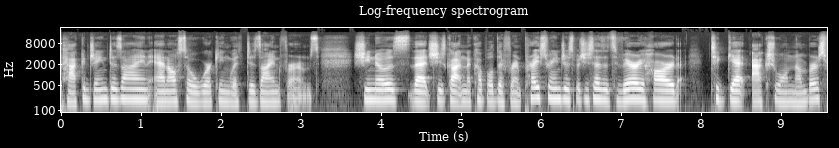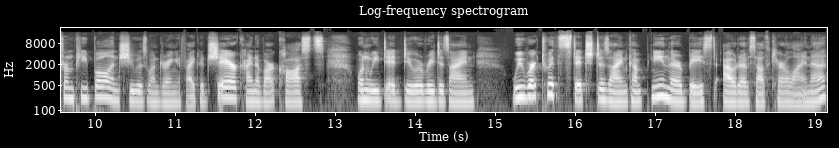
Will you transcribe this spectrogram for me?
packaging design and also working with design firms. She knows that she's gotten a couple different price ranges, but she says it's very hard to get actual numbers from people. And she was wondering if I could share kind of our costs when we did do a redesign we worked with Stitch Design Company and they're based out of South Carolina.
